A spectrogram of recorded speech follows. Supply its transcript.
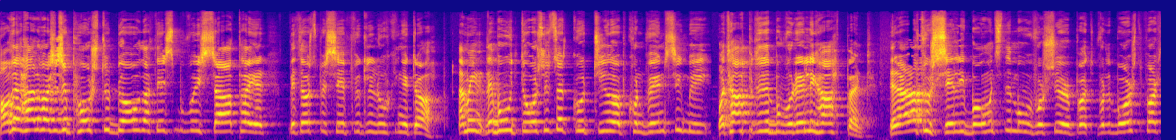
How the hell was I supposed to know that this movie is satire without specifically looking it up? I mean, the movie does such a good job convincing me what happened to the movie really happened. There are a few silly moments in the movie for sure, but for the most part,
